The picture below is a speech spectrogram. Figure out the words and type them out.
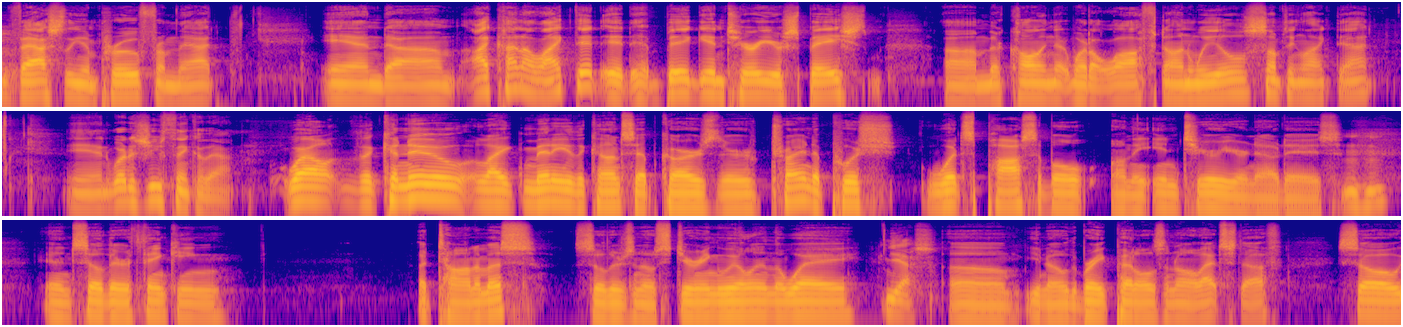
vastly improved from that, and um, I kind of liked it. It big interior space. Um, they're calling it what a loft on wheels, something like that. And what did you think of that? Well, the Canoo, like many of the concept cars, they're trying to push what's possible on the interior nowadays. And so they're thinking autonomous, so there's no steering wheel in the way, Yes, um, you know, the brake pedals and all that stuff. So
